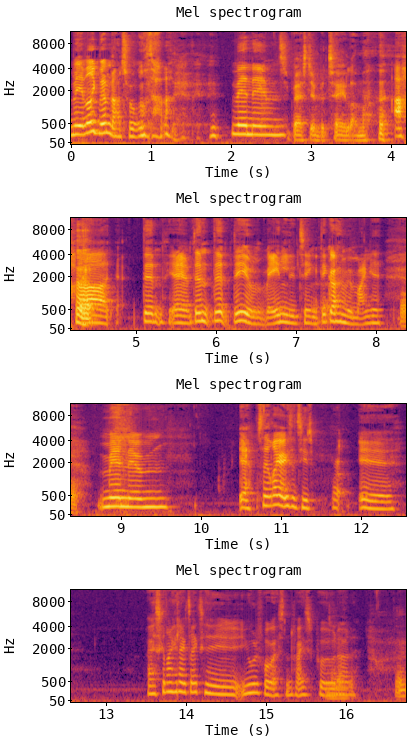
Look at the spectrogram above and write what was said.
Men jeg ved ikke, hvem der har tvunget dig. Men øhm, Sebastian betaler mig. aha, den, ja, ja, den, den, det er jo en vanlig ting. Det gør han med mange. Nå. Men øhm, ja, så jeg drikker ikke så tit. Øh, og jeg skal nok heller ikke drikke til julefrokosten faktisk på lørdag. Nej.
